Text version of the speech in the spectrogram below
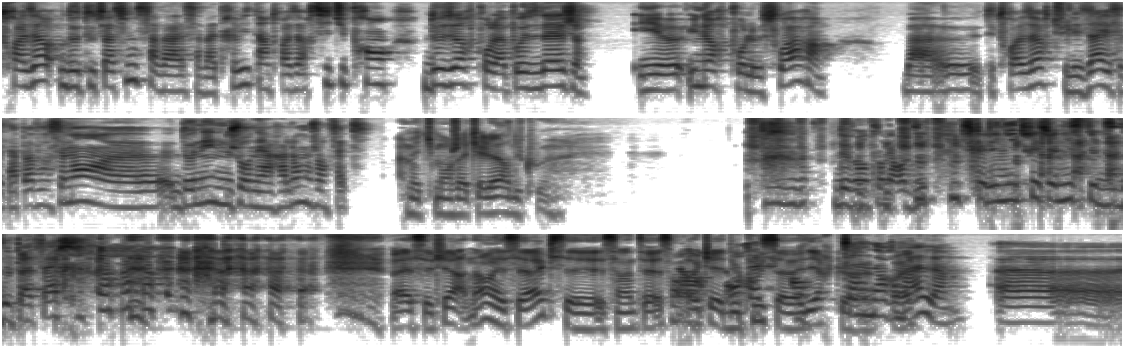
3 heures, de toute façon, ça va, ça va très vite, hein, 3 heures. Si tu prends 2 heures pour la pause déj et 1 heure pour le soir, bah, tes 3 heures, tu les as et ça t'a pas forcément donné une journée à rallonge, en fait. Ah, mais tu manges à quelle heure, du coup? devant ton ordi, ce que les nutritionnistes disent de pas faire. ouais, c'est clair. Non, mais c'est vrai que c'est intéressant. ok, du coup, ça veut dire que. En temps normal, euh,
